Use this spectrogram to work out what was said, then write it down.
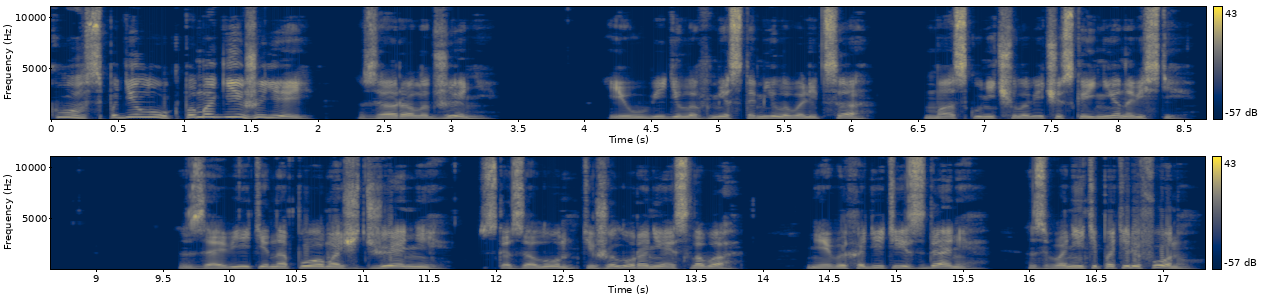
«Господи, Лук, помоги же ей!» — заорала Дженни. И увидела вместо милого лица маску нечеловеческой ненависти. «Зовите на помощь, Дженни!» — сказал он, тяжело роняя слова. «Не выходите из здания, звоните по телефону!»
